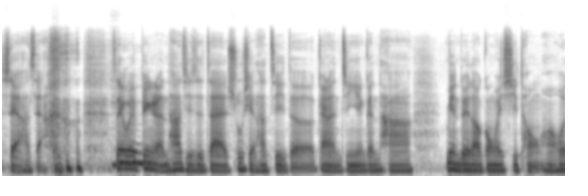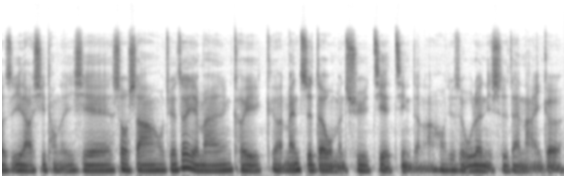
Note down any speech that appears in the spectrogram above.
谁啊谁啊，这位病人，他其实在书写他自己的感染经验，跟他。面对到公卫系统哈，或者是医疗系统的一些受伤，我觉得这也蛮可以，蛮值得我们去借鉴的。然后就是无论你是在哪一个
